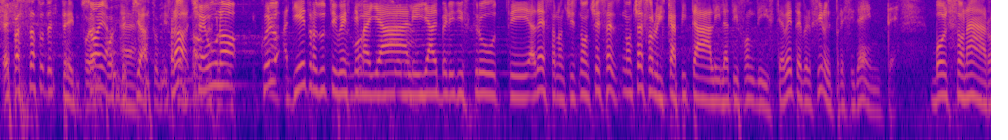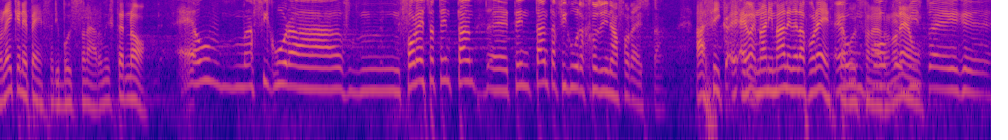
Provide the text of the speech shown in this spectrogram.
È passato del tempo, è un po' invecchiato, Mister Però No. c'è adesso- uno, quello, dietro tutti questi maiali, gli alberi distrutti, adesso non, ci- non c'è, non c'è solo il capitale, i latifondisti, avete perfino il presidente, Bolsonaro. Lei che ne pensa di Bolsonaro, mister No? È una figura. mm, Foresta ten, tan- eh, ten tanta figura così in una foresta. Ah sì, è- è un animale della foresta È Bolsonaro, non è un... visto, eh, che-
